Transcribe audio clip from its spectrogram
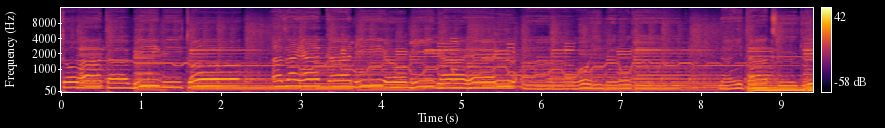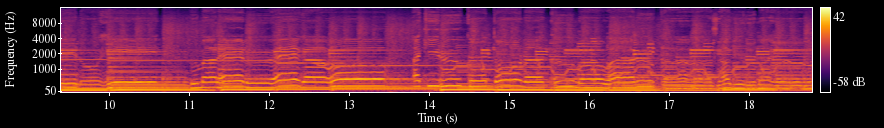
人は旅人鮮やかによみがえる青いメロディー泣いた次の日生まれる笑顔飽きることなく回る風車よ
